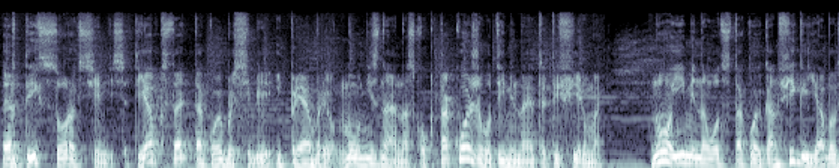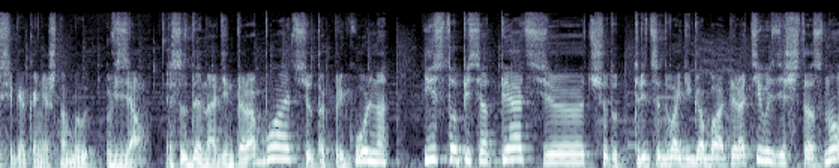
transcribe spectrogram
RTX 4070. Я бы, кстати, такой бы себе и приобрел. Ну, не знаю, насколько такой же, вот именно от этой фирмы. Но именно вот с такой конфигой я бы себе, конечно, бы взял. SSD на 1 терабайт, все так прикольно. И 155, э, что тут, 32 гигаба оперативы, здесь 16. Ну,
